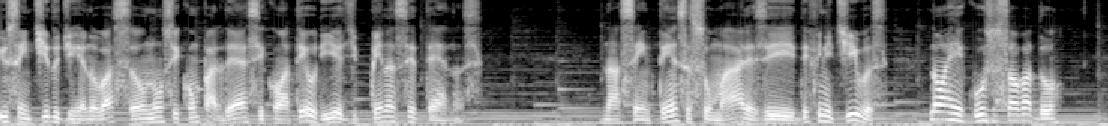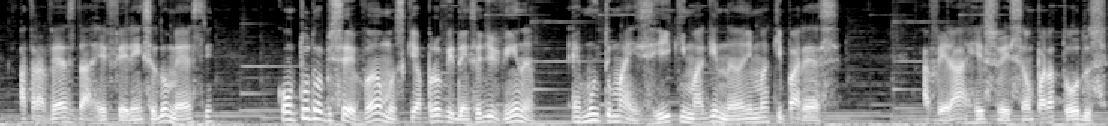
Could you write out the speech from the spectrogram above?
e o sentido de renovação não se compadece com a teoria de penas eternas. Nas sentenças sumárias e definitivas, não há recurso salvador. Através da referência do Mestre, contudo, observamos que a providência divina é muito mais rica e magnânima que parece. Haverá ressurreição para todos,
